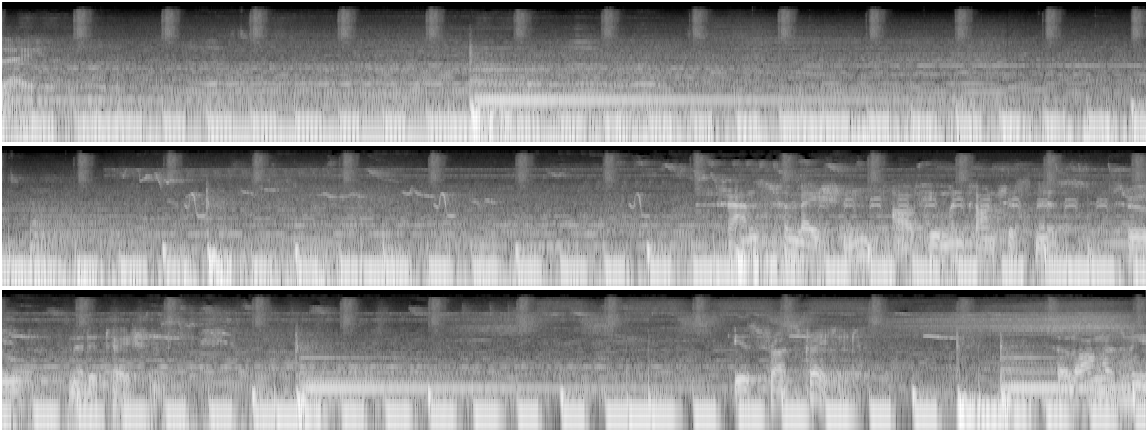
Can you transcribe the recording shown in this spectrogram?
Say transformation of human consciousness through meditation is frustrated. So long as we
